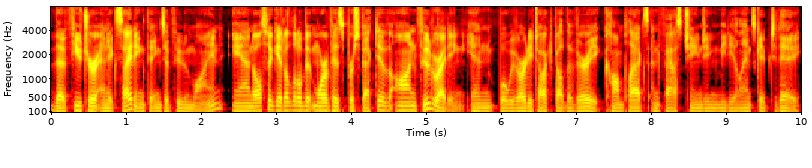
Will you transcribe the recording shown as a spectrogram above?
the future and exciting things of food and wine, and also get a little bit more of his perspective on food writing in what we've already talked about the very complex and fast changing media landscape today.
